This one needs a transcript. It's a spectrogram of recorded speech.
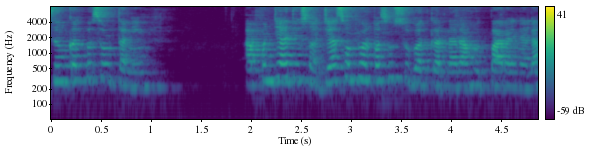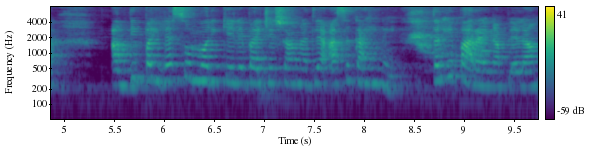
संकल्प सोडताना आपण ज्या दिवसात ज्या सोमवारपासून सुरुवात करणार आहोत पारायणाला अगदी पहिल्याच सोमवारी केले पाहिजे श्रावणातल्या असं काही नाही. तर हे पारायण आपल्याला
